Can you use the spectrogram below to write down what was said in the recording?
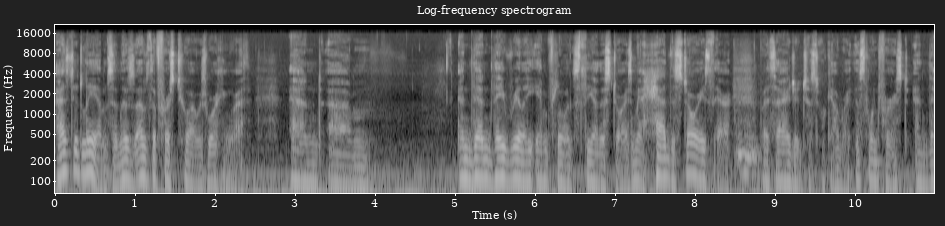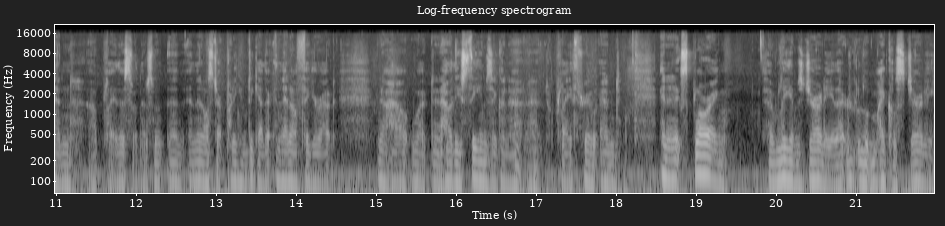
as did Liam's. And those, that was the first two I was working with, and um, and then they really influenced the other stories. I mean, I had the stories there, but I decided to just okay, I'll write this one first, and then I'll play this one, this one, and, and then I'll start putting them together, and then I'll figure out, you know, how what how these themes are going to uh, play through, and and in exploring so Liam's journey, that Michael's journey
